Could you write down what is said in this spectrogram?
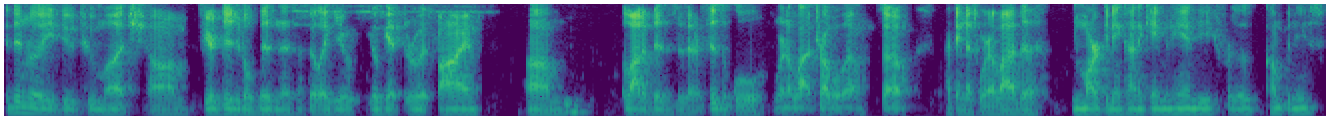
it didn't really do too much. Um if you're a digital business i feel like you you'll get through it fine. Um a lot of businesses that are physical were in a lot of trouble though. So i think that's where a lot of the marketing kind of came in handy for those companies.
